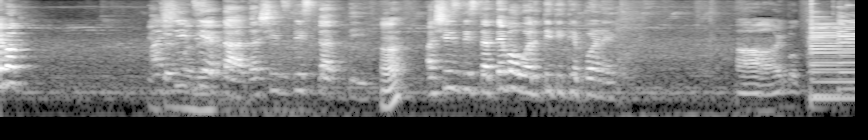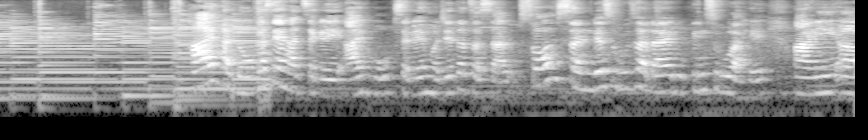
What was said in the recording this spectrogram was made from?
हे बघ. अशीच. येतात अशीच दिसतात ती. हा? अशीच दिसतात. ते बघ वरती तिथे पण आहे हा हे बघ. हाय हॅलो कसे आहात सगळे. आय होप सगळे मजेतच असाल. सो संडे सुरू झालाय रुटीन सुरू आहे. आणि अ,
